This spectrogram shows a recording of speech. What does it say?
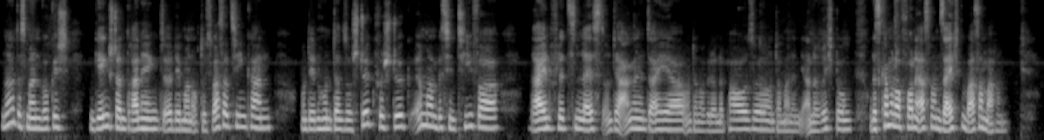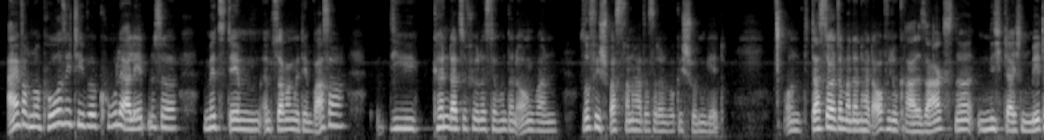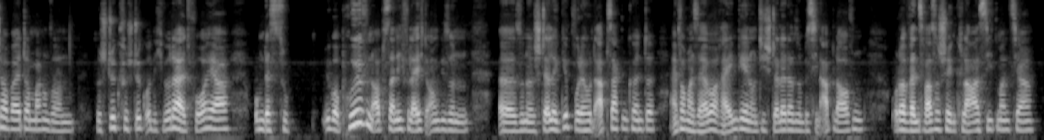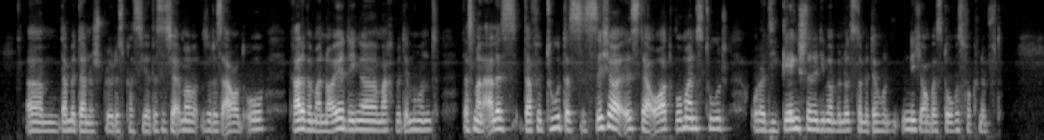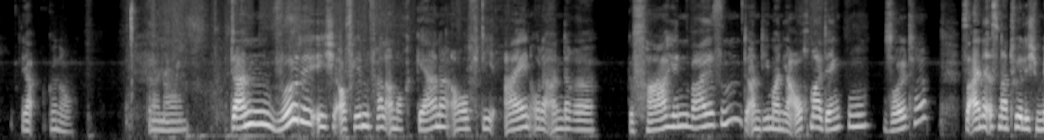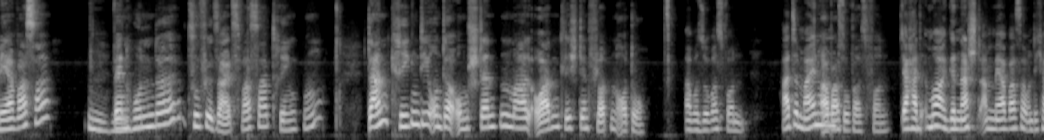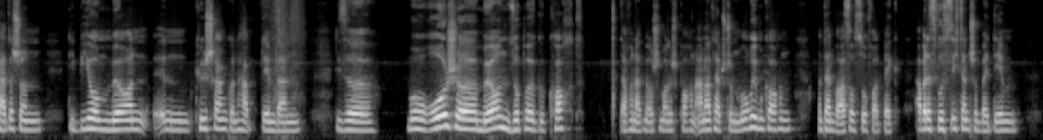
Ne, dass man wirklich einen Gegenstand dranhängt, äh, den man auch durchs Wasser ziehen kann und den Hund dann so Stück für Stück immer ein bisschen tiefer reinflitzen lässt und der Angel hinterher und dann mal wieder eine Pause und dann mal in die andere Richtung. Und das kann man auch vorne erstmal im seichten Wasser machen. Einfach nur positive, coole Erlebnisse mit dem, im Zusammenhang mit dem Wasser, die können dazu führen, dass der Hund dann irgendwann so viel Spaß dran hat, dass er dann wirklich schwimmen geht. Und das sollte man dann halt auch, wie du gerade sagst, ne, nicht gleich einen Meter weitermachen, sondern so Stück für Stück. Und ich würde halt vorher, um das zu überprüfen, ob es da nicht vielleicht irgendwie so, ein, äh, so eine Stelle gibt, wo der Hund absacken könnte, einfach mal selber reingehen und die Stelle dann so ein bisschen ablaufen. Oder wenn das Wasser schön klar ist, sieht man es ja, ähm, damit da nichts Blödes passiert. Das ist ja immer so das A und O. Gerade wenn man neue Dinge macht mit dem Hund, dass man alles dafür tut, dass es sicher ist, der Ort, wo man es tut, oder die Gegenstände, die man benutzt, damit der Hund nicht irgendwas Doofes verknüpft. Ja, genau. Genau. Dann würde ich auf jeden Fall auch noch gerne auf die ein oder andere Gefahr hinweisen, an die man ja auch mal denken sollte. Das eine ist natürlich Meerwasser. Mhm. Wenn Hunde zu viel Salzwasser trinken, dann kriegen die unter Umständen mal ordentlich den flotten Otto. Aber sowas von. Hatte mein Hund, Aber sowas von. der hat immer genascht am Meerwasser und ich hatte schon die Biomöhren im Kühlschrank und hab dem dann diese morosche Möhrensuppe gekocht. Davon hatten wir auch schon mal gesprochen. Anderthalb Stunden Mohrrüben kochen und dann war es auch sofort weg. Aber das wusste ich dann schon bei dem,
